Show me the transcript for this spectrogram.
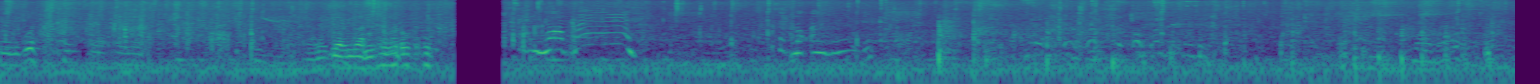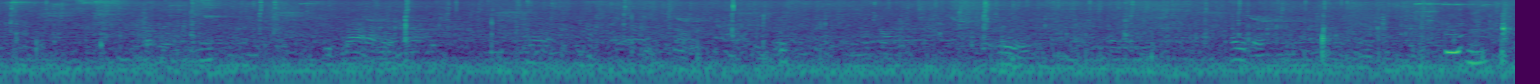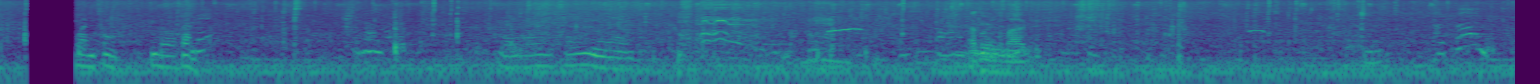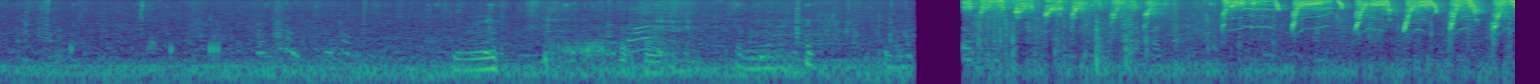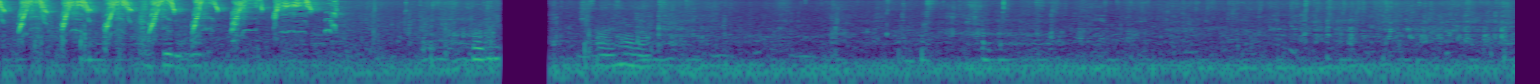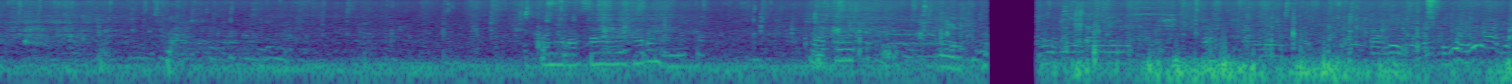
nih. gần gần thôi đâu quan trọng đồ thật Agora no mago. Hum. Xong rồi. Cô này đâu sao hết đó. Dạ. Hãy subscribe cho kênh Ghiền Mì Gõ Để không bỏ lỡ những video hấp dẫn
